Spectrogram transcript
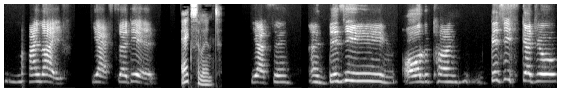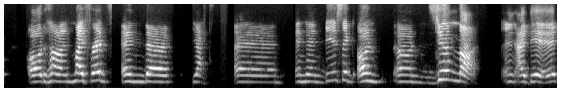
My life. Yes, I did. Excellent. Yes, and I'm busy all the time. Busy schedule all the time. My friends and uh yes. And and then music on on Zumba. And I did.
